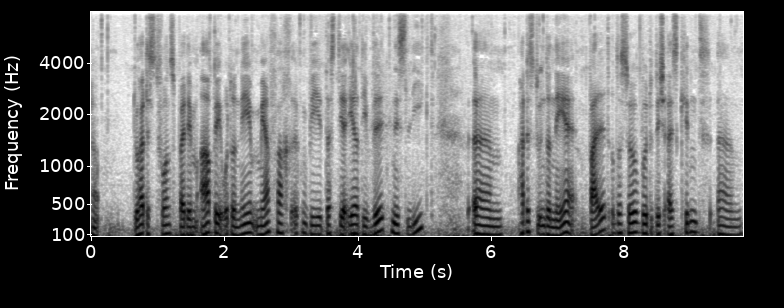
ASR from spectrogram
Ja. Du hattest vor uns bei dem A, B oder Nee mehrfach irgendwie, dass dir eher die Wildnis liegt. Ähm, hattest du in der Nähe Wald oder so, wo du dich als Kind ähm,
